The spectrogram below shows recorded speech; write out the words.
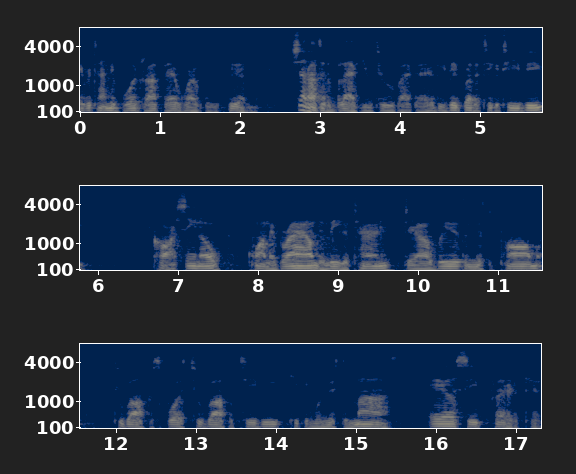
every time your boy drop that work. Do you feel me? Shout out to the black YouTube out there. It'd be Big Brother Ticket TV, Carcino, Kwame Brown, the lead attorney, J.R. Wisdom, Mr. Palmer, Too Raw for Sports, Too Raw for TV, Kicking with Mr. Mars, LC Predator Catcher,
